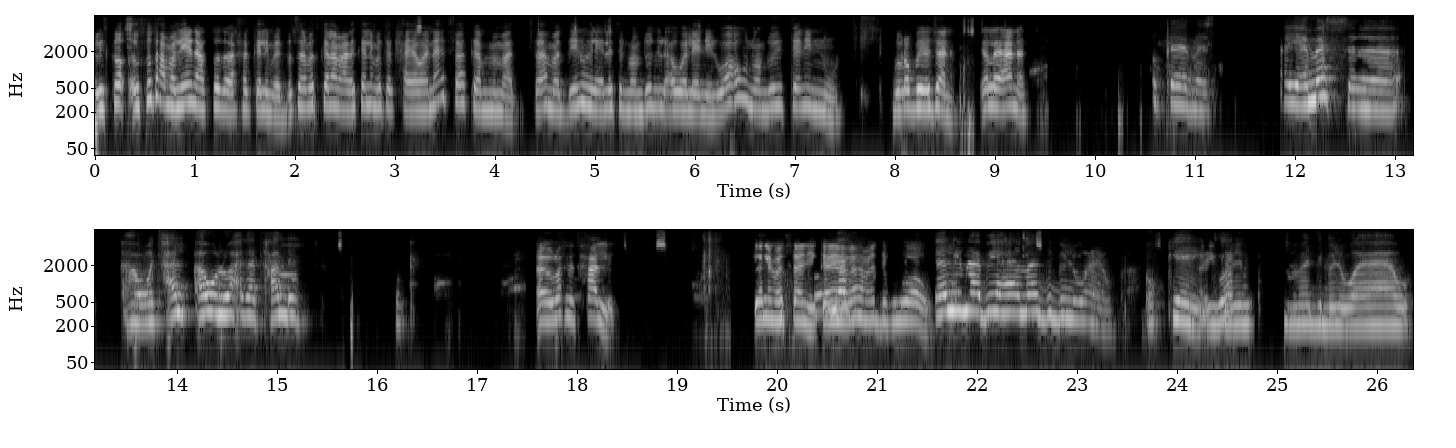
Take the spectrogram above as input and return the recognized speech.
الق- القطعة مليانة قطع كلمات. بس أنا بتكلم على كلمة الحيوانات فيها كم مد. فيها مدين وهي قالت الممدود الأولاني الواو والممدود الثاني النون. برافو يا جنى. يلا يا أنس. okay يا miss يا miss آه، هو اتحل أول واحدة اتحلت. okay. أول واحدة اتحلت. الكلمة الثانية كلمة بها مد بالواو. كلمة بها مد بالواو. okay. أيوه. كلمة بها مد بالواو.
